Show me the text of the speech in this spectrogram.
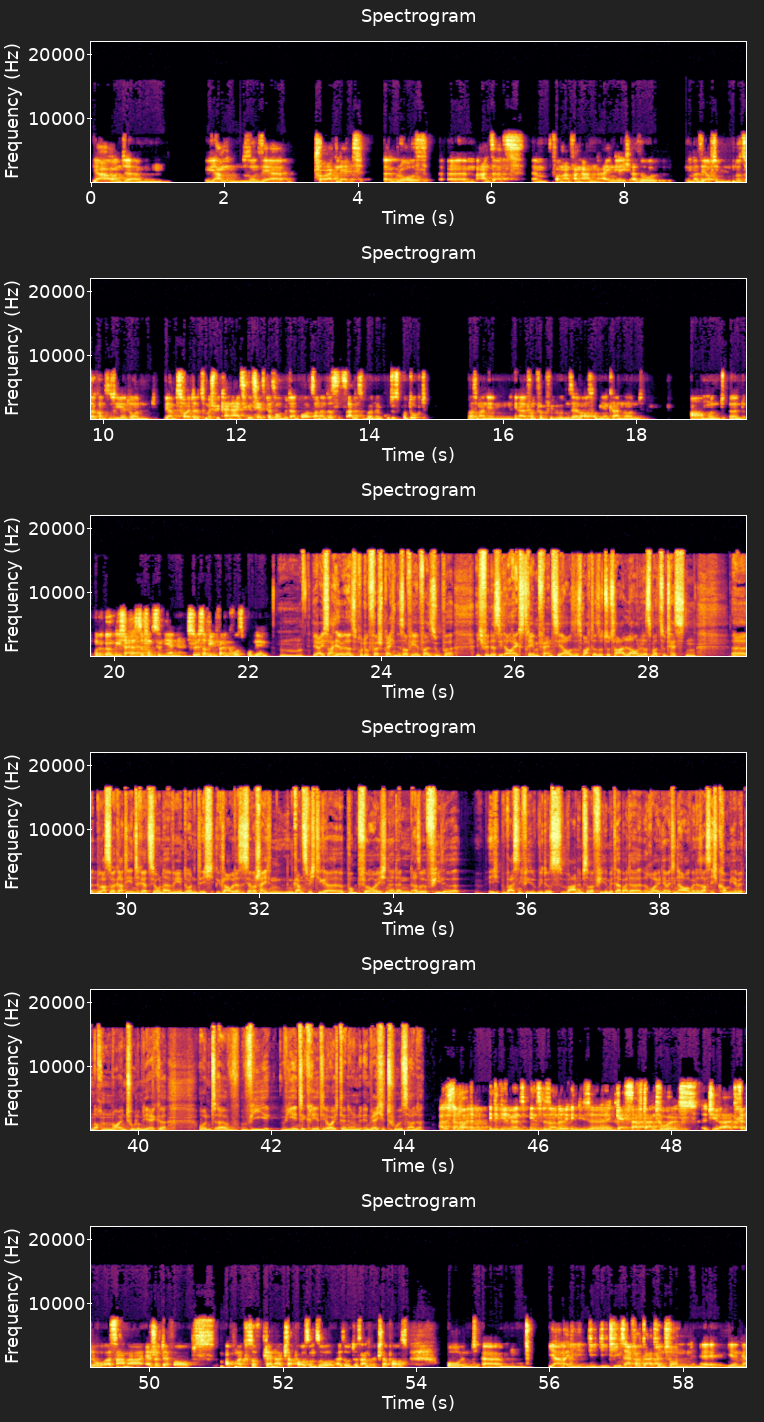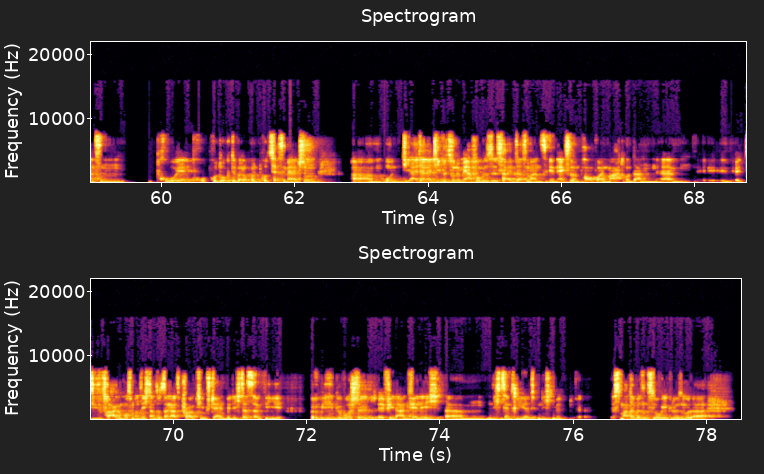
ja, und ähm, wir haben so ein sehr Product-led äh, Growth ähm, ähm, von Anfang an eigentlich. Also immer sehr auf den Nutzer konzentriert und wir haben bis heute zum Beispiel keine einzige Salesperson mit an Bord, sondern das ist alles über ein gutes Produkt, was man in, innerhalb von fünf Minuten selber ausprobieren kann und um, und, und, irgendwie scheint das zu funktionieren. Es löst auf jeden Fall ein großes Problem. Mhm. Ja, ich sage ja, also das Produktversprechen ist auf jeden Fall super. Ich finde, es sieht auch extrem fancy aus. Es macht also total Laune, das mal zu testen. Äh, du hast aber gerade die Integration erwähnt und ich glaube, das ist ja wahrscheinlich ein, ein ganz wichtiger äh, Punkt für euch. Ne? Denn also viele, ich weiß nicht, wie, wie du es wahrnimmst, aber viele Mitarbeiter rollen ja mit den Augen, wenn du sagst, ich komme hier mit noch einem neuen Tool um die Ecke. Und äh, wie, wie integriert ihr euch denn und in welche Tools alle? Also Stand heute integrieren wir uns insbesondere in diese Get Stuff Done Tools, Jira, Trello, Asana, Azure DevOps, auch Microsoft Planner, Clubhouse und so, also das andere Clubhouse. Und ähm, ja, weil die, die, die Teams einfach da drin schon äh, ihren ganzen Pro, Pro Produkt-Development-Prozess managen. Ähm, und die Alternative zu einem Airfocus ist halt, dass man es in Excel und PowerPoint macht und dann ähm, diese Frage muss man sich dann sozusagen als Product-Team stellen. Will ich das irgendwie irgendwie hingewurschtelt, äh, fehleranfällig, ähm, nicht zentriert, nicht mit äh, smarter Business-Logik lösen oder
